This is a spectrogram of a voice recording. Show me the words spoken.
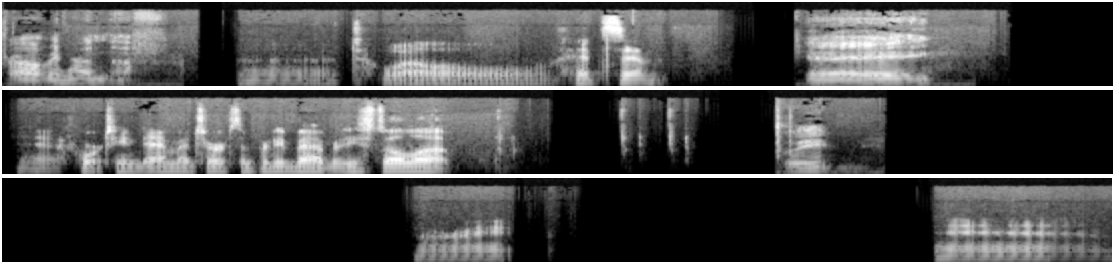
Probably not enough. Uh, 12 hits him. Yay! Yeah, 14 damage hurts him pretty bad, but he's still up. Sweet. All right. And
